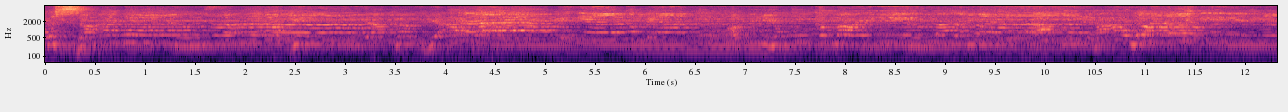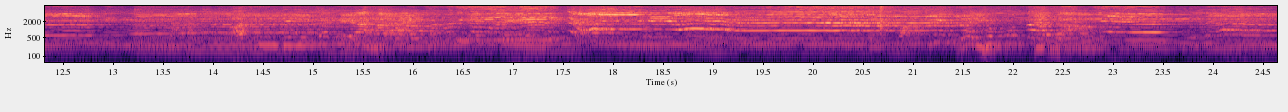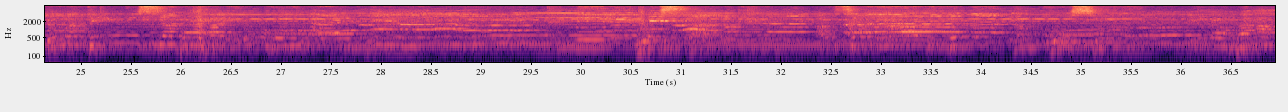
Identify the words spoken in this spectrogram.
Ikaw sana aking yakap-yakap Ang iyong kamay laging aking hawak. At hindi kaniyahan Bakit Buksan ang sarado ng puso. Ikaw ba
